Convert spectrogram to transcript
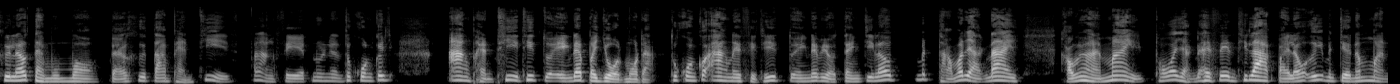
คือแล้วแต่มุมมอง แต่ก็คือตามแผนที่ฝรั่งเศสนู่นนี่ทุกคนก็ อ้างแผนที่ที่ตัวเองได้ประโยชน์หมดอะทุกคนก็อ้างในสิทธิที่ตัวเองได้ประโยชน์แต่จริงแล้วไม่ถามว่าอยากได้ เขาไม่หายไม่ เพราะว่าอยากได้เส้นที่ลากไปแล้วเอ้ยมันเจอน้ำมัน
